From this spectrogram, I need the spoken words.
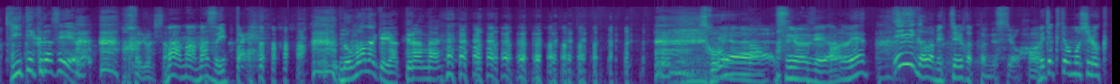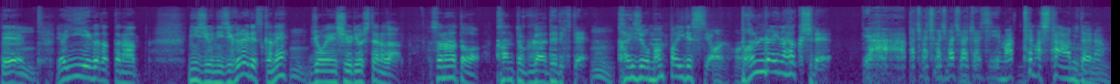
聞いてくだせえよ。わかりました。まあまあ、まず一杯。飲まなきゃやってらんないそんいなすみません。あのね、映画はめっちゃ良かったんですよ。はいめちゃくちゃ面白くて、うんいや、いい映画だったな。22時ぐらいですかね、うん上演終了したのが。その後、監督が出てきて、うん会場満杯ですよ。はいはい万来の拍手で、いやー、パチパチパチパチパチパチ、待ってましたみたいな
